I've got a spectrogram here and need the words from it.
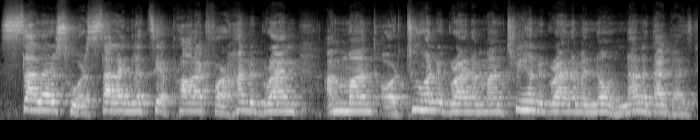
sellers who are selling, let's say a product for 100 grand a month or 200 grand a month, 300 grand a month. No, none of that guys.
